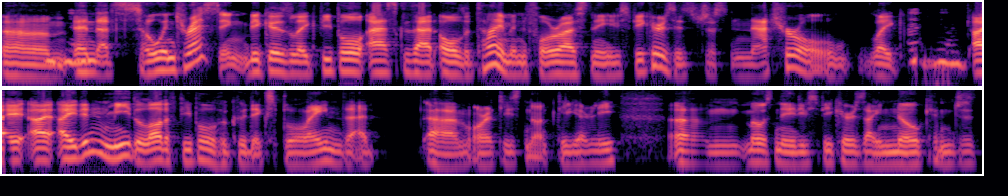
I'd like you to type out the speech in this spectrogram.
Um, Mhm. And that's so interesting because like people ask that all the time, and for us native speakers, it's just natural. Like Mhm. I, I, I didn't meet a lot of people who could explain that, um, or at least not clearly. Um, most native speakers I know can just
